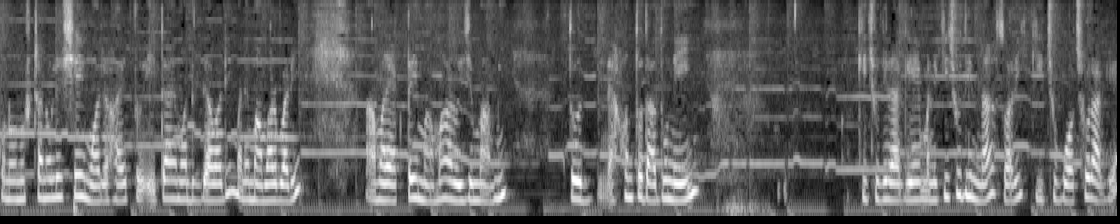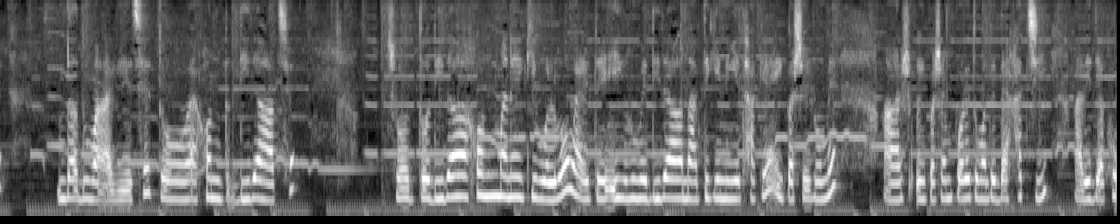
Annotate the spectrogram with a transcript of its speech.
কোনো অনুষ্ঠান হলে সেই মজা হয়। তো এটা আমার দিদাবাড়ি মানে মামার বাড়ি। আমার একটাই মামা আর ওই যে মামি। তো এখন তো দাদু নেই। কিছুদিন আগে মানে কিছুদিন না সরি কিছু বছর আগে দাদু মারা গিয়েছে, তো এখন দিদা আছে। সো তো দিদা এখন মানে কি বলব, বাড়িতে এই রুমে দিদা নাতিকে নিয়ে থাকে, এই পাশের রুমে। আর ওই পাশে আমি পরে তোমাদের দেখাচ্ছি। আর এই দেখো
